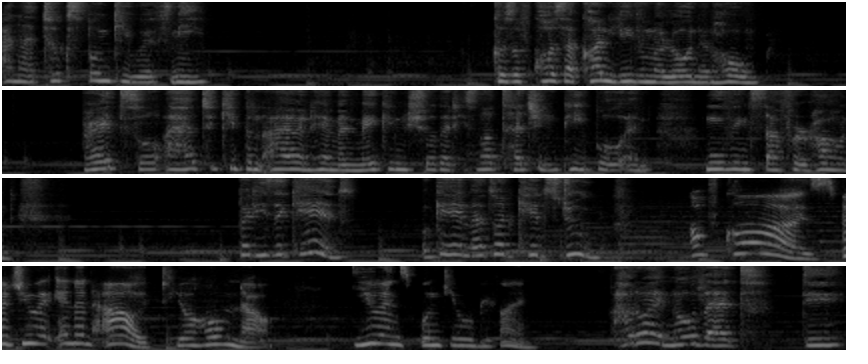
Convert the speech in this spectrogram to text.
And I took Spunky with me. Because of course I can't leave him alone at home. Right? So I had to keep an eye on him and making sure that he's not touching people and moving stuff around. But he's a kid. Okay, and that's what kids do. Of course. But you were in and out. You're home now. You and Spunky will be fine. How do I know that, Dee?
